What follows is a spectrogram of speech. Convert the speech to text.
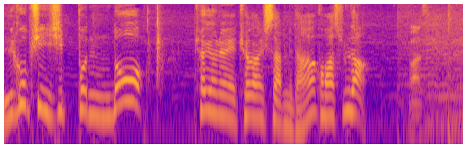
7시 20분도 최경련의 최강시사입니다. 고맙습니다. 고맙습니다.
